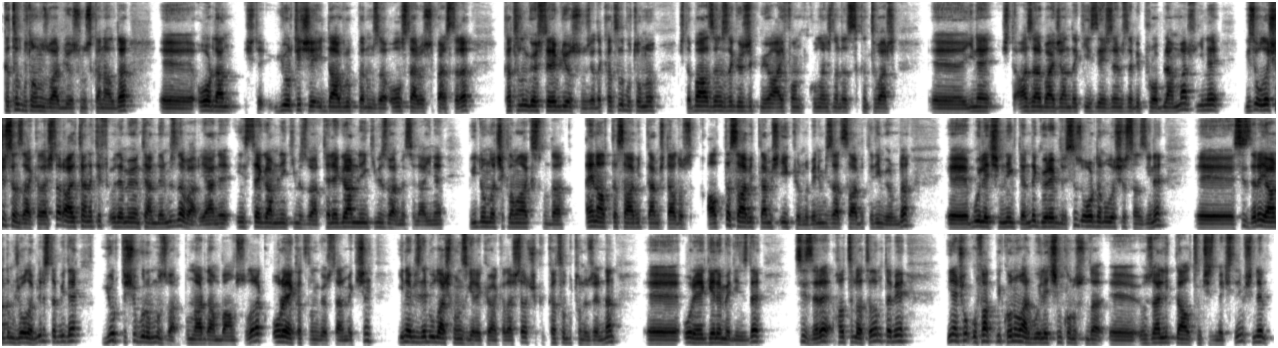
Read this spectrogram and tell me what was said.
katıl butonumuz var biliyorsunuz kanalda. E, oradan işte yurt içi iddia gruplarımıza, All Star ve Superstar'a katılım gösterebiliyorsunuz. Ya da katıl butonu işte bazılarınızda gözükmüyor. iPhone kullanıcılarında sıkıntı var. E, yine işte Azerbaycan'daki izleyicilerimizde bir problem var. Yine bize ulaşırsanız arkadaşlar alternatif ödeme yöntemlerimiz de var. Yani Instagram linkimiz var, Telegram linkimiz var mesela yine videonun açıklamalar kısmında en altta sabitlenmiş daha doğrusu altta sabitlenmiş ilk yorumda benim bizzat sabitlediğim yorumda e, bu iletişim linklerini de görebilirsiniz. Oradan ulaşırsanız yine e, sizlere yardımcı olabiliriz. Tabii de yurt dışı grubumuz var bunlardan bağımsız olarak. Oraya katılım göstermek için yine bize bir ulaşmanız gerekiyor arkadaşlar. Çünkü katıl butonu üzerinden e, oraya gelemediğinizde sizlere hatırlatalım. Tabii Yine çok ufak bir konu var bu iletişim konusunda e, özellikle altını çizmek istedim. Şimdi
